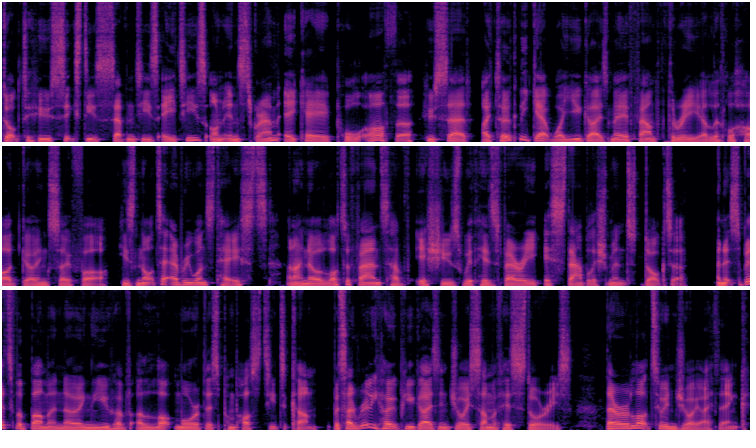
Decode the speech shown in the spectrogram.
Doctor Who 60s, 70s, 80s on Instagram, aka Paul Arthur, who said, I totally get why you guys may have found three a little hard going so far. He's not to everyone's tastes, and I know a lot of fans have issues with his very establishment Doctor. And it's a bit of a bummer knowing you have a lot more of this pomposity to come. But I really hope you guys enjoy some of his stories. There are a lot to enjoy, I think.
